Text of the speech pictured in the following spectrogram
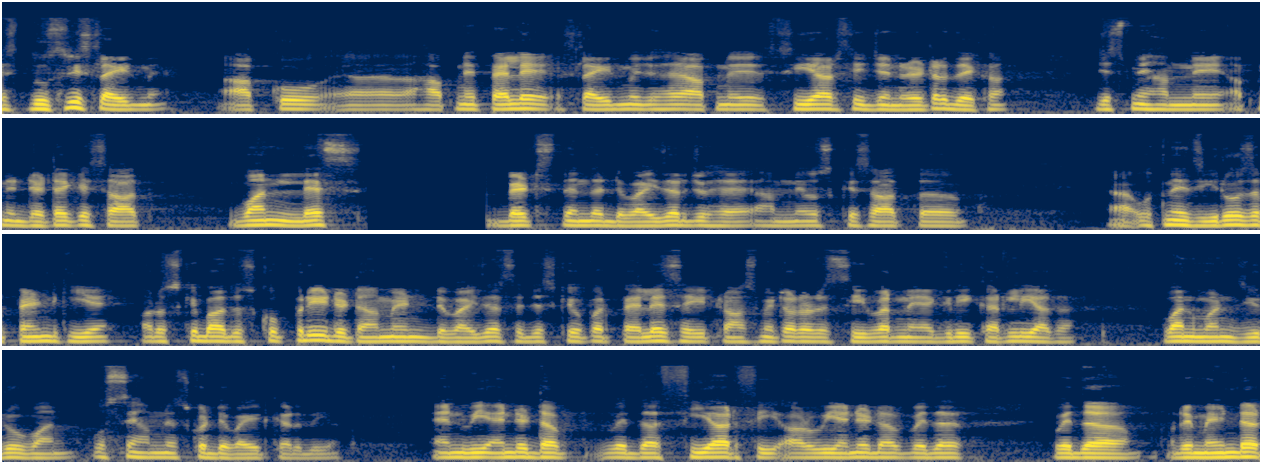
اس دوسری سلائڈ میں آپ کو آپ نے پہلے سلائڈ میں جو ہے آپ نے سی آر سی جنریٹر دیکھا جس میں ہم نے اپنے ڈیٹا کے ساتھ one less bits than the divisor جو ہے ہم نے اس کے ساتھ اتنے زیروز اپینڈ کیے اور اس کے بعد اس کو پری ڈیٹرمنٹ ڈیوائزر سے جس کے اوپر پہلے سے ہی ٹرانسمیٹر اور ریسیور نے ایگری کر لیا تھا ون ون زیرو ون اس سے ہم نے اس کو ڈیوائڈ کر دیا and we ended up with C R C اور we ended up with with remainder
